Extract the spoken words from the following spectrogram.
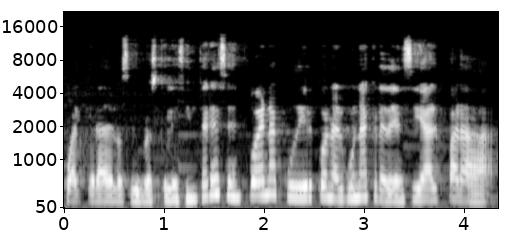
cualquiera de los libros que les interesen. Pueden acudir con alguna credencial para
